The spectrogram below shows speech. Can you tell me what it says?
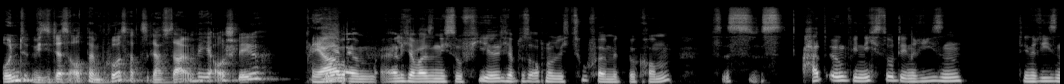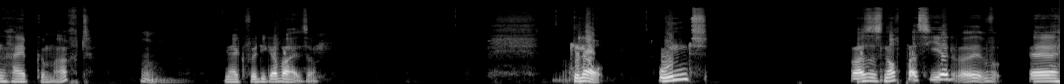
Und wie sieht das aus beim Kurs? Gab es da irgendwelche Ausschläge? Ja, aber ähm, ehrlicherweise nicht so viel. Ich habe das auch nur durch Zufall mitbekommen. Es, ist, es hat irgendwie nicht so den riesen, den riesen Hype gemacht. Hm. Merkwürdigerweise. Genau. Und was ist noch passiert? Äh,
